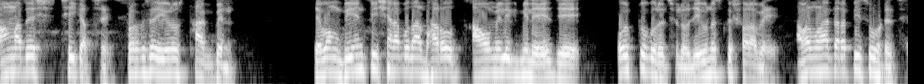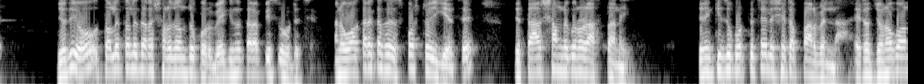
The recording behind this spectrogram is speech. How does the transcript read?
বাংলাদেশ ঠিক আছে, প্রফেসর ইউনুস থাকবেন এবং বিএনপি সেনাপ্রধান, ভারত, আওয়ামী লীগ মিলে যে ঐক্য করেছিল, যে ইউনুসকে সরাবে, আমার মনে হয় তারা পিছু হটেছে। যদিও তলে তলে তারা ষড়যন্ত্র করবে, কিন্তু তারা পিছু হটেছে। মানে ওয়াকারের কাছে স্পষ্ট হয়ে গিয়েছে যে তার সামনে কোনো রাস্তা নেই। তিনি কিছু করতে চাইলে সেটা পারবেন না। এটা জনগণ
